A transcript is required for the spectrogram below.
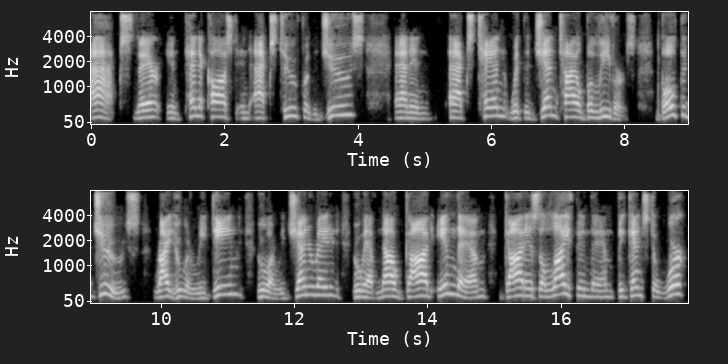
Acts, there in Pentecost in Acts 2 for the Jews, and in Acts 10 with the Gentile believers, both the Jews, right, who are redeemed, who are regenerated, who have now God in them. God is the life in them, begins to work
